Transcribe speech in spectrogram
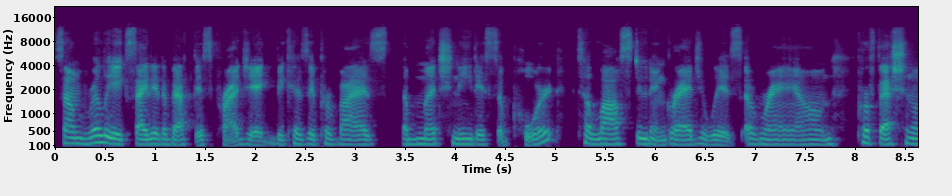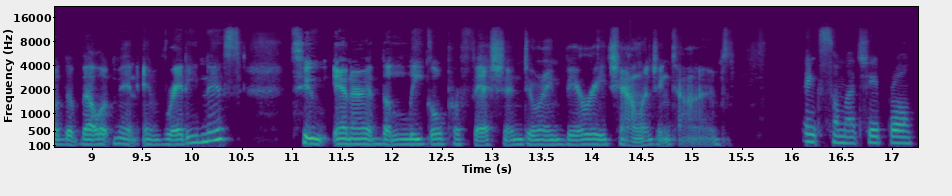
So I'm really excited about this project because it provides the much needed support to law student graduates around professional development and readiness to enter the legal profession during very challenging times. Thanks so much, April.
